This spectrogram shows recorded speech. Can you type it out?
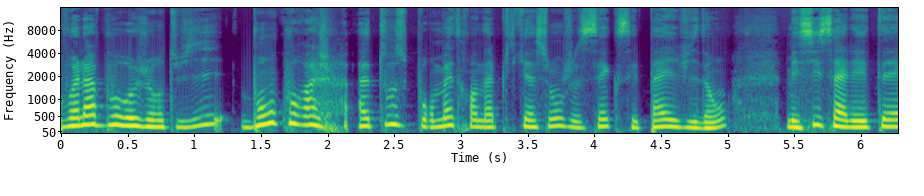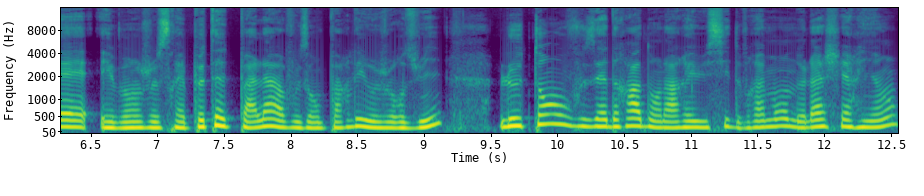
Voilà pour aujourd'hui. Bon courage à tous pour mettre en application. Je sais que c'est pas évident, mais si ça l'était, eh ben je serais peut-être pas là à vous en parler aujourd'hui. Le temps vous aidera dans la réussite. Vraiment, ne lâchez rien.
